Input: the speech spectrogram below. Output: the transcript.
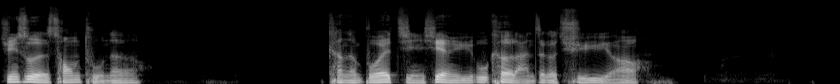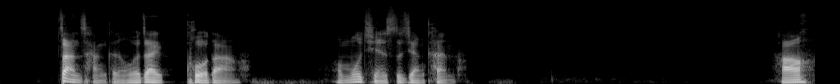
军事的冲突呢。可能不会仅限于乌克兰这个区域哦，战场可能会再扩大。我目前是这样看的。好，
